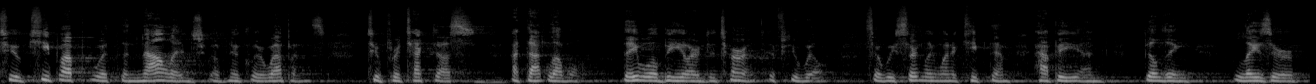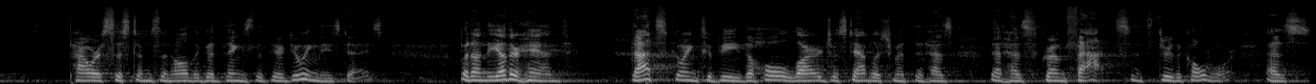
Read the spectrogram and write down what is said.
to keep up with the knowledge of nuclear weapons to protect us at that level. They will be our deterrent, if you will. So we certainly want to keep them happy and building laser power systems and all the good things that they're doing these days. But on the other hand, that's going to be the whole large establishment that has, that has grown fat since through the Cold War, as,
